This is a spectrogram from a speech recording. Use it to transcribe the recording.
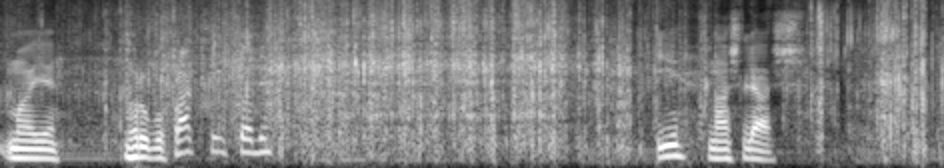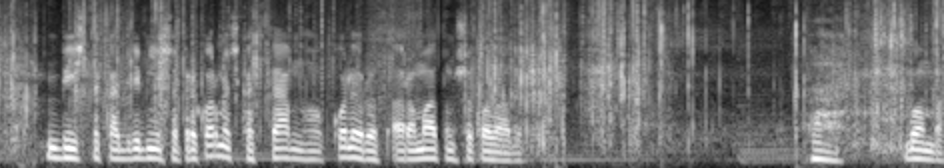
має грубу фракцію в собі і наш ляш. Більш така дрібніша прикормочка темного кольору з ароматом шоколаду. Бомба.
